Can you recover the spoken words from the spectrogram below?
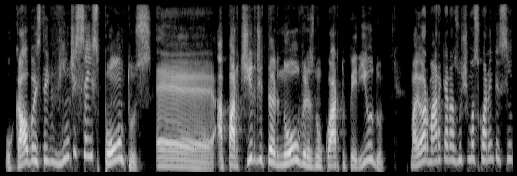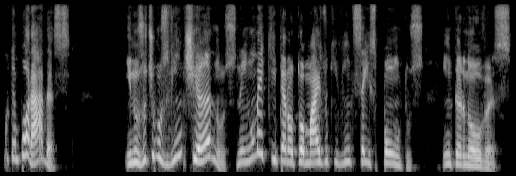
O Cowboys teve 26 pontos é, a partir de turnovers no quarto período, maior marca nas últimas 45 temporadas. E nos últimos 20 anos, nenhuma equipe anotou mais do que 26 pontos em turnovers.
